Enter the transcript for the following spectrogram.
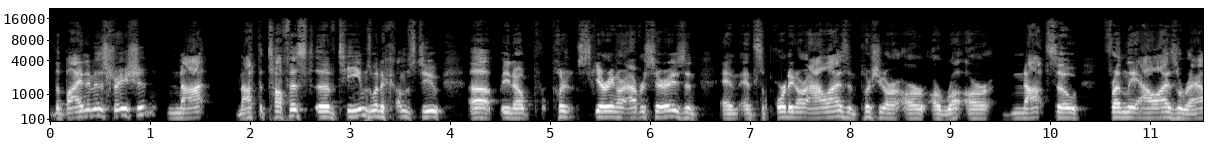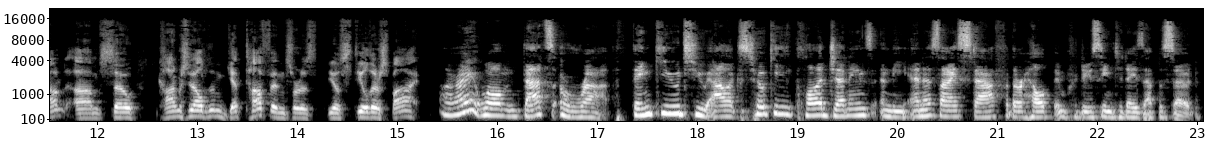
the Biden administration not not the toughest of teams when it comes to uh, you know push, scaring our adversaries and, and and supporting our allies and pushing our our, our, our not so friendly allies around. Um, so Congress should help them get tough and sort of you know steal their spy. All right. Well, that's a wrap. Thank you to Alex Toki, Claude Jennings, and the NSI staff for their help in producing today's episode.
